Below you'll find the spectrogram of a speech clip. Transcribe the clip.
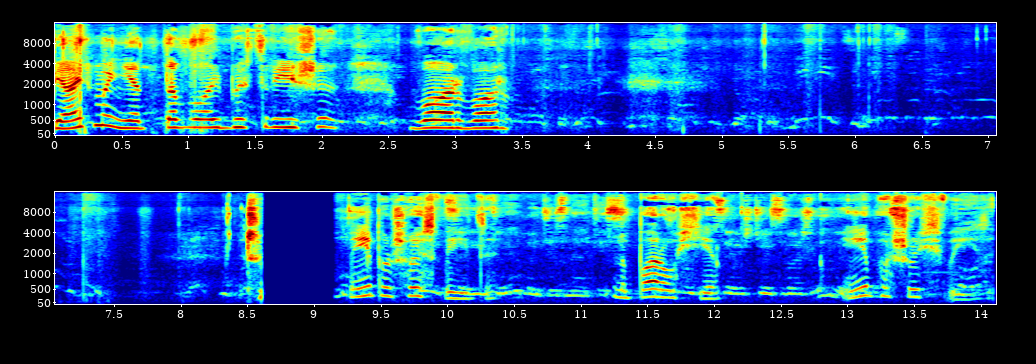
Пять монет давай быстрейше. Варвар. Мені прийшлось вийти. На пару сек. Мені прийшлось вийти.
